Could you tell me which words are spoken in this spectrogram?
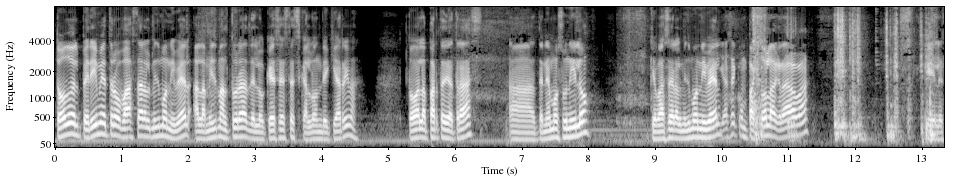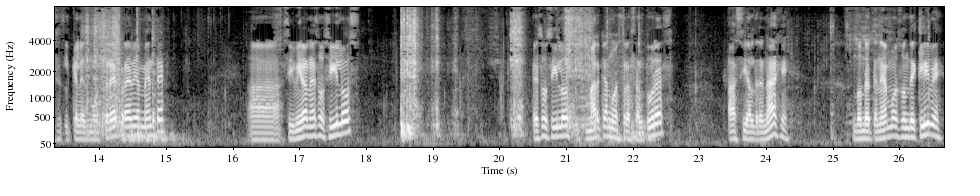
todo el perímetro va a estar al mismo nivel, a la misma altura de lo que es este escalón de aquí arriba. Toda la parte de atrás uh, tenemos un hilo que va a ser al mismo nivel. Ya se compactó la grava que les, que les mostré previamente. Uh, si miran esos hilos, esos hilos marcan nuestras alturas hacia el drenaje, donde tenemos un declive.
